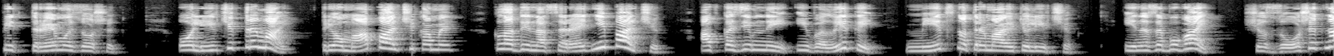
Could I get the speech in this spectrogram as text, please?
підтримуй зошит. Олівчик тримай трьома пальчиками. Клади на середній пальчик, а вказівний і великий міцно тримають олівчик. І не забувай, що зошит на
